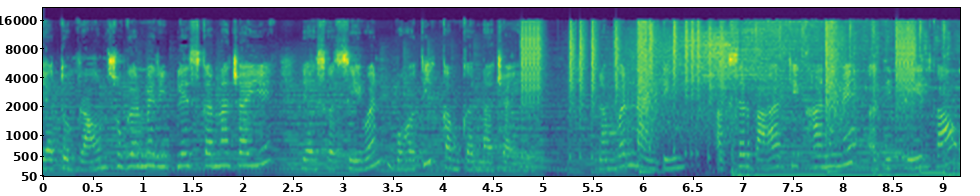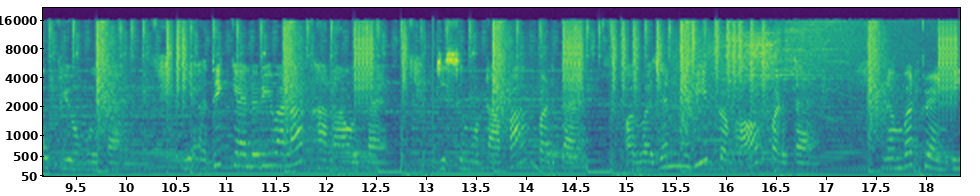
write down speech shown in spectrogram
या तो ब्राउन शुगर में रिप्लेस करना चाहिए या इसका सेवन बहुत ही कम करना चाहिए। नंबर 19 अक्सर बाहर के खाने में अधिक तेल का उपयोग होता है। ये अधिक कैलोरी वाला खाना होता है, जिससे मोटापा बढ़ता है और वज़न में भी प्रभाव पड़ता है। नंबर ट्वेंटी,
